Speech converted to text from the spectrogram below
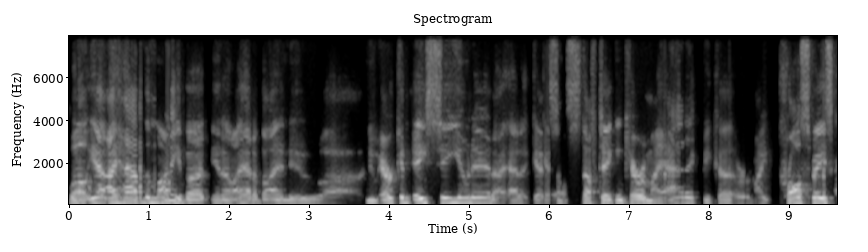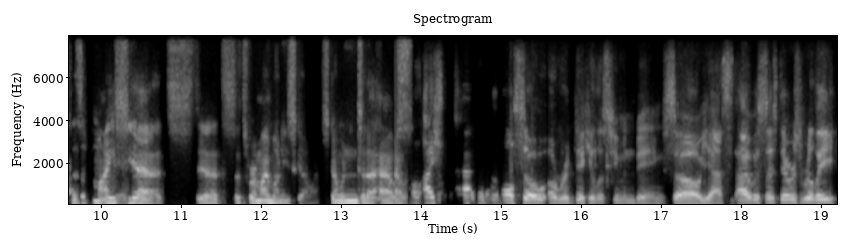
Well yeah i have the money but you know i had to buy a new uh new air con ac unit. I had to get yeah. some stuff taken care of my attic because or my crawl space because of mice. Yeah it's yeah that's that's where my money's going. It's going into the house. Well i should add that i'm also a ridiculous human being. So yes i was just there was really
